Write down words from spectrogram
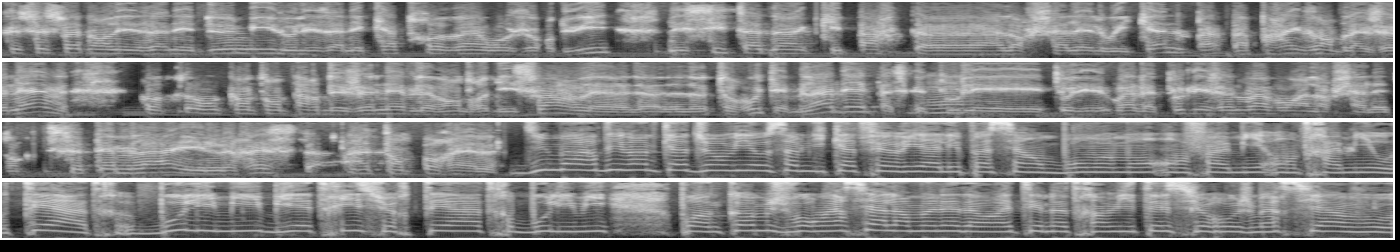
que ce soit dans les années 2000 ou les années 80 ou aujourd'hui, les citadins qui partent euh, à leur chalet le week-end, bah, bah, par exemple à Genève, quand on, quand on part de Genève le vendredi soir, l'autoroute est blindée parce que Ouais. tous les tous les voilà tous les Genevois vont à leur chalet. Donc ce thème-là, il reste intemporel. Du mardi 24 janvier au samedi 4 février, allez passer un bon moment en famille, entre amis, au théâtre Boulimie, billetterie sur théâtreboulimie.com. Je vous remercie Alain Monet d'avoir été notre invité sur Rouge. Merci à vous.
